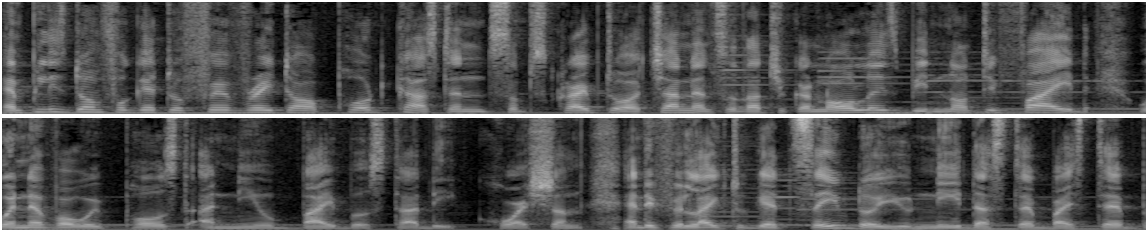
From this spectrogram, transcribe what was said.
And please don't forget to favorite our podcast and subscribe to our channel so that you can always be notified whenever we post a new Bible study question. And if you like to get saved or you need a step by step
